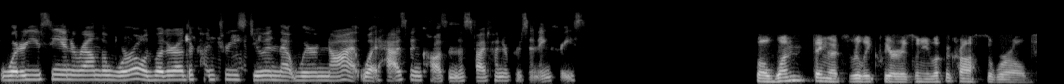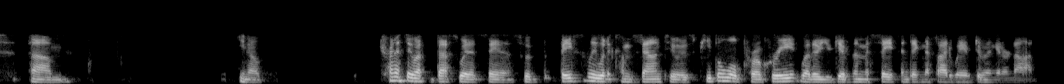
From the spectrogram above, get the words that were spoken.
What are you seeing around the world? What are other countries doing that we're not? What has been causing this 500% increase? Well, one thing that's really clear is when you look across the world, um, you know, trying to think about the best way to say this. But basically, what it comes down to is people will procreate whether you give them a safe and dignified way of doing it or not.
